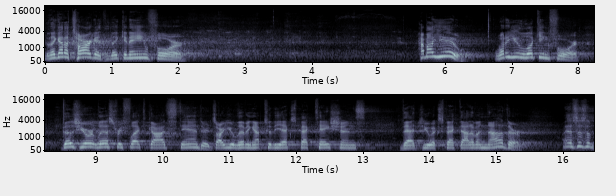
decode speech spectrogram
They got a target they can aim for. How about you? What are you looking for? Does your list reflect God's standards? Are you living up to the expectations that you expect out of another? This isn't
